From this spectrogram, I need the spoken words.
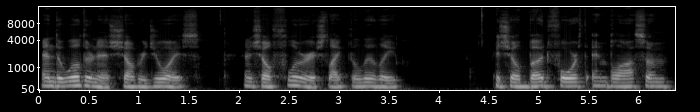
and the wilderness shall rejoice, and shall flourish like the lily. It shall bud forth and blossom,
